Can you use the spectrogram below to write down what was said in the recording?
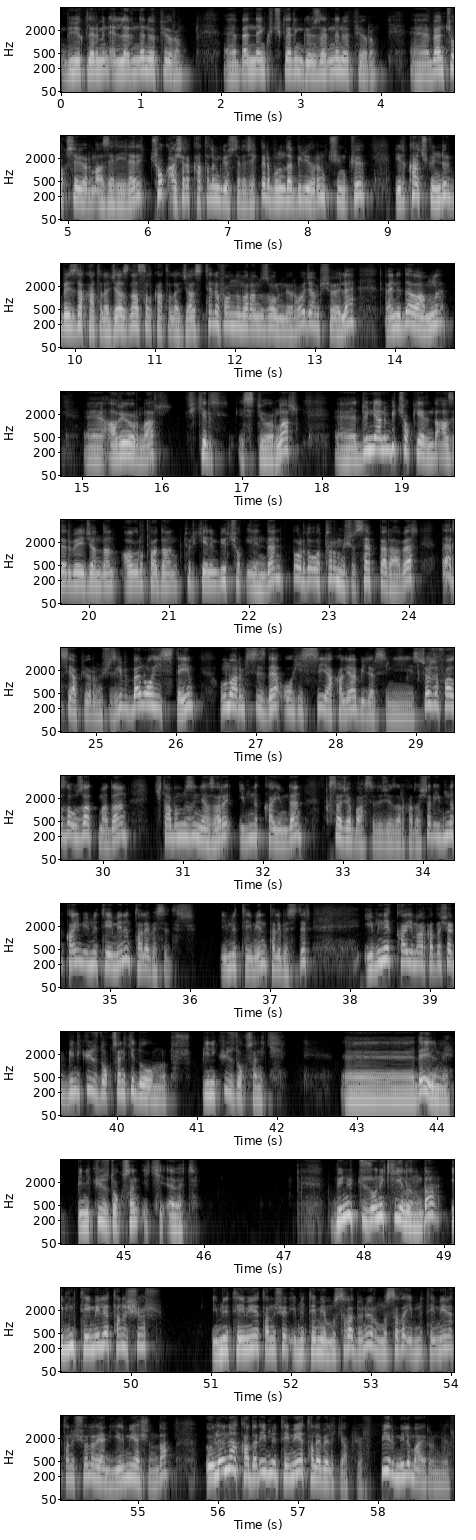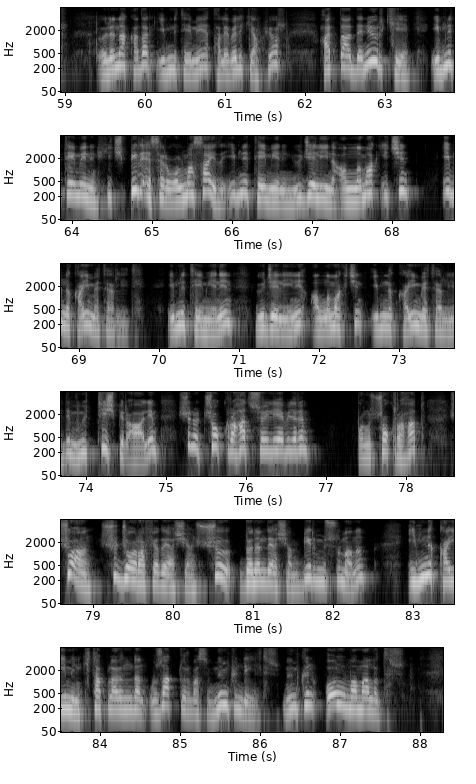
Büyüklerimin ellerinden öpüyorum. E, benden küçüklerin gözlerinden öpüyorum. E, ben çok seviyorum Azerileri. Çok aşırı katılım gösterecekler. Bunu da biliyorum. Çünkü birkaç gündür biz de katılacağız. Nasıl katılacağız? Telefon numaramız olmuyor. Hocam şöyle beni devamlı e, arıyorlar. Fikir istiyorlar. Ee, dünyanın birçok yerinde Azerbaycan'dan, Avrupa'dan, Türkiye'nin birçok ilinden burada oturmuşuz hep beraber ders yapıyormuşuz gibi. Ben o histeyim. Umarım siz de o hissi yakalayabilirsiniz. Sözü fazla uzatmadan kitabımızın yazarı İbn Kayyim'den kısaca bahsedeceğiz arkadaşlar. İbn Kayyim İbn Teymiye'nin talebesidir. İbn Teymiye'nin talebesidir. İbn Kayyim arkadaşlar 1292 doğumludur. 1292. Ee, değil mi? 1292 evet. 1312 yılında İbn Teymiye tanışıyor. İbn Teymiye tanışıyor. İbn Teymiye Mısır'a dönüyor. Mısır'da İbn Teymiye ile tanışıyorlar yani 20 yaşında. Ölene kadar İbn Teymiye talebelik yapıyor. Bir milim ayrılmıyor. Ölene kadar İbn Teymiye talebelik yapıyor. Hatta deniyor ki İbn Teymiye'nin hiçbir eseri olmasaydı İbn Teymiye'nin yüceliğini anlamak için İbn Kayyim yeterliydi. İbn Teymiye'nin yüceliğini anlamak için İbn Kayyim yeterliydi. Müthiş bir alim. Şunu çok rahat söyleyebilirim. Bunu çok rahat şu an şu coğrafyada yaşayan, şu dönemde yaşayan bir Müslümanın İbn Kayyim'in kitaplarından uzak durması mümkün değildir. Mümkün olmamalıdır.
